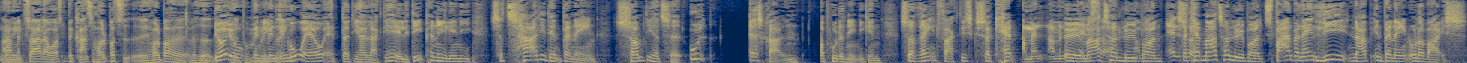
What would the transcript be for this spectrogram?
Nej, men så er der jo også en begrænset holdbartid. øh, Holdbar, hvad hedder Jo, jo, på men, men det gode er jo, at når de har lagt det her LED-panel ind i, så tager de den banan, som de har taget ud af skralden, og putter den ind igen. Så rent faktisk, så kan Amen, amen, øh, altså, maratonløberen, amen, altså. så kan maratonløberen Spar en banan. lige nappe en banan undervejs.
